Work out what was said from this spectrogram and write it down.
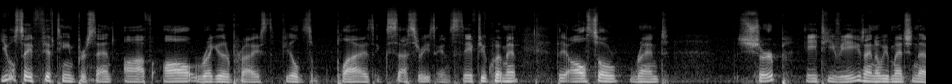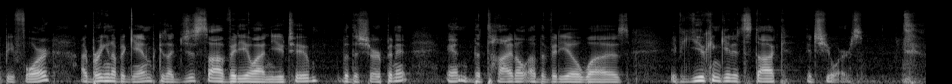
you will save 15% off all regular priced field supplies, accessories, and safety equipment. They also rent Sherp ATVs. I know we mentioned that before. I bring it up again because I just saw a video on YouTube with the Sherp in it, and the title of the video was "If you can get it stuck, it's yours."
